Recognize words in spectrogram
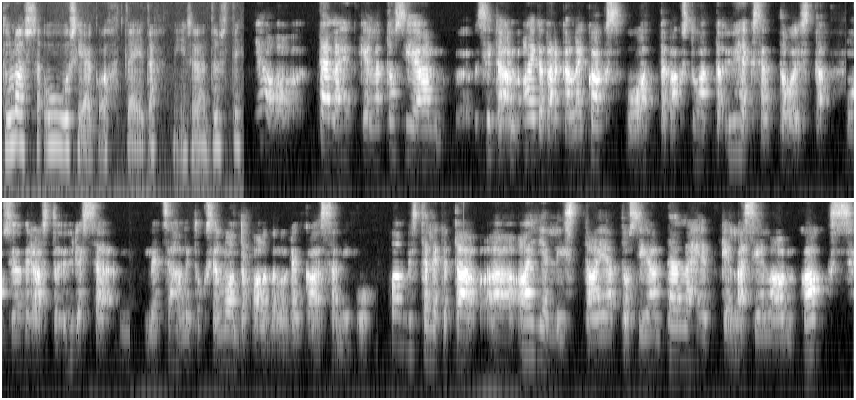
tulossa uusia kohteita niin sanotusti? Joo, tällä hetkellä tosiaan sitä on aika tarkalleen kaksi vuotta, 2019 museovirasto yhdessä Metsähallituksen luontopalveluiden kanssa niin kuin valmisteli tätä aielistaa ja tosiaan tällä hetkellä siellä on kaksi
